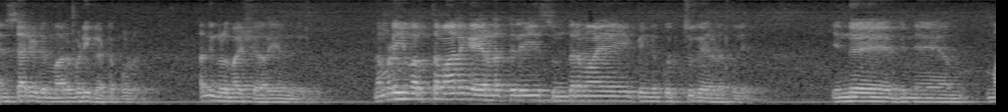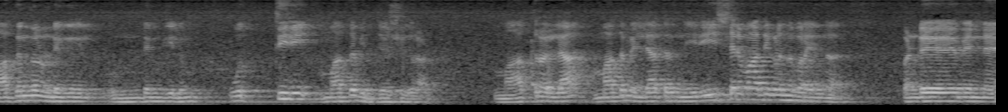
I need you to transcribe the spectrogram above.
അൻസാരിയുടെ മറുപടി കേട്ടപ്പോൾ അത് നിങ്ങളുമായി ഷെയർ ചെയ്യാൻ കരുതുന്നു നമ്മുടെ ഈ വർത്തമാന കേരളത്തിലെ ഈ സുന്ദരമായ ഈ പിന്നെ കൊച്ചു കേരളത്തിൽ ഇന്ന് പിന്നെ മതങ്ങളുണ്ടെങ്കിൽ ഉണ്ടെങ്കിലും ഒത്തിരി മതവിദ്വേഷികളാണ്. മാത്രമല്ല മതമില്ലാത്ത നിരീശ്വരവാദികൾ എന്ന് പറയുന്ന പണ്ട് പിന്നെ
